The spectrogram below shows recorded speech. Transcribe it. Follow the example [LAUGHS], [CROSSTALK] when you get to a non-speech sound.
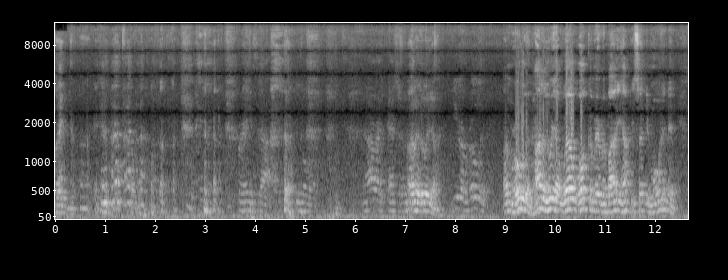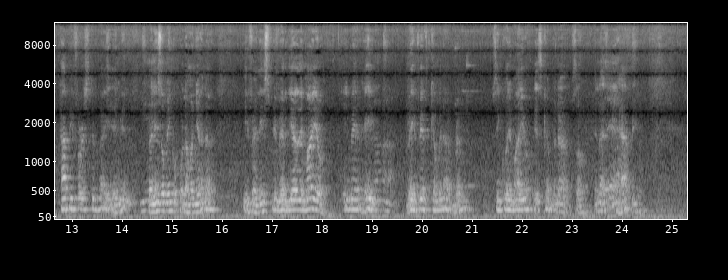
Satan. [LAUGHS] Praise God. You. All right, Pastor. Hallelujah. You are rolling. I'm rolling. Hallelujah. Well, welcome everybody. Happy Sunday morning and happy first of May. Amen. Yeah. Feliz domingo por la mañana y feliz primer día de mayo. Amen. Hey, Uh-huh. May 5th coming up, remember? Cinco de Mayo is coming up. So, and let's be happy.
